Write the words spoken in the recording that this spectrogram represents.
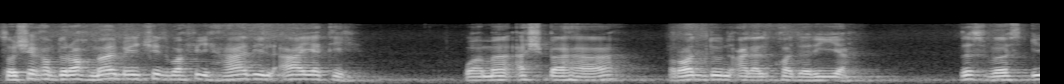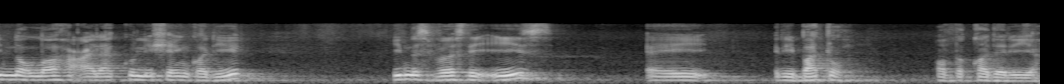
So Shaykh Abdul Rahman mentions, وَفِي هَذِي الْآيَةِ وَمَا أَشْبَهَا رَدٌّ عَلَى الْقَدَرِيَّةِ This verse, إِنَّ اللَّهَ عَلَى كُلِّ شَيْءٍ قَدِيرٌ In this verse there is a rebuttal of the Qadariyah.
